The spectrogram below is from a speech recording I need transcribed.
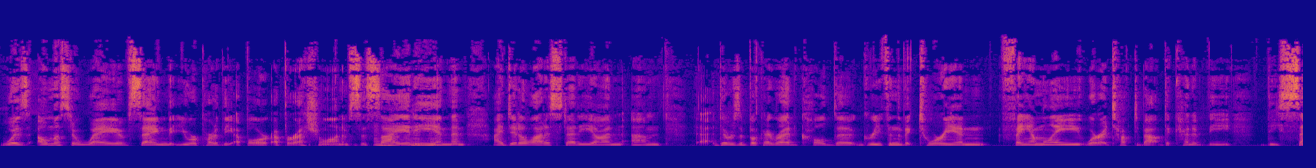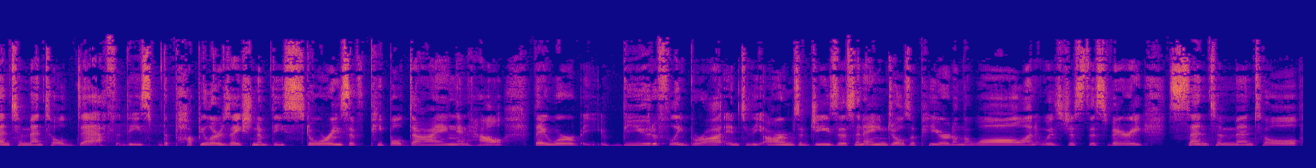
was almost a way of saying that you were part of the upper, upper echelon of society. Mm-hmm. And then I did a lot of study on um, there was a book I read called The Grief in the Victorian Family where it talked about the kind of the the sentimental death, these the popularization of these stories of people dying and how they were beautifully brought into the arms of Jesus and angels appeared on the wall and it was just this very sentimental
